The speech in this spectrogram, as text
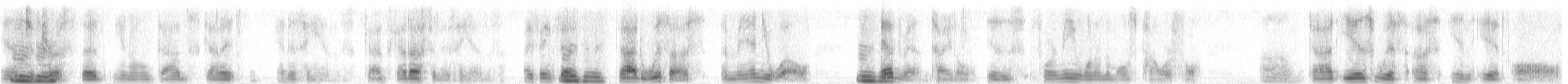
and to Mhm. trust that you know God's got it in His hands. God's got us in His hands. I think that Mhm. God with us, Emmanuel, Mhm. Advent title is for me one of the most powerful. Um, God is with us in it all.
